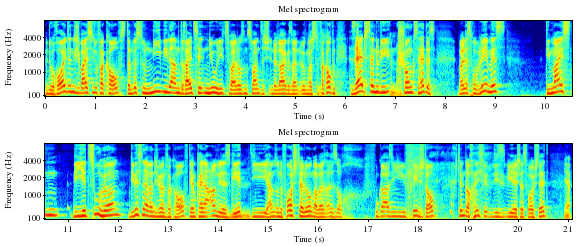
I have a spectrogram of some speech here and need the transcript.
Wenn du heute nicht weißt, wie du verkaufst, dann wirst du nie wieder am 13. Juli 2020 in der Lage sein, irgendwas zu Richtig. verkaufen. Selbst wenn du die Genau. Chance hättest. Weil das Problem ist, die meisten, die hier zuhören, die wissen einfach nicht, wie man verkauft. Die haben keine Ahnung, wie das geht. Mhm. Die haben so eine Vorstellung, aber das ist alles auch Fugazi, Feenstaub. Stimmt auch nicht, wie, wie ihr euch das vorstellt. Ja.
